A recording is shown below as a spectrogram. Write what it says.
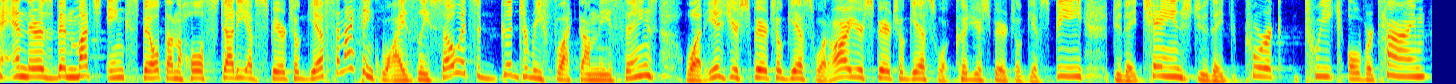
And there has been much ink spilt on the whole study of spiritual gifts, and I think wisely so. It's good to reflect on these things. What is your spiritual gifts? What are your spiritual gifts? What could your spiritual gifts be? Do they change? Do they tweak over time?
